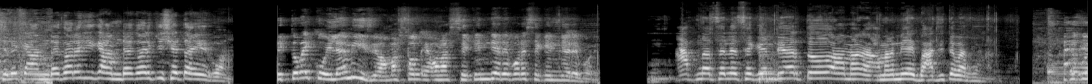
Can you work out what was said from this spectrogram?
ছেলে কামটা করে কি কামটা করে কি সেটাই এখন তো ভাই কইলামই যে আমার সল অনার্স সেকেন্ড ইয়ারে পড়ে সেকেন্ড ইয়ারে পড়ে। আপনার ছেলে সেকেন্ড ইয়ার তো আমার আমার মেয়ে বাদ দিতে পারব না। আপনি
